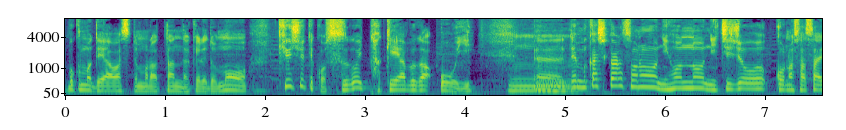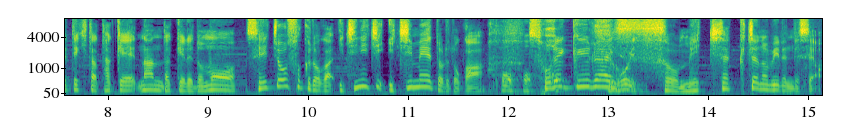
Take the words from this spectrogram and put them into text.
僕も出会わせてもらったんだけれども九州ってこうすごい竹やぶが多い、うん、で昔からその日本の日常をこの支えてきた竹なんだけれども成長速度が1日1メートルとかそれぐらいすごい。そうめちゃくちゃ伸びるんですよ。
